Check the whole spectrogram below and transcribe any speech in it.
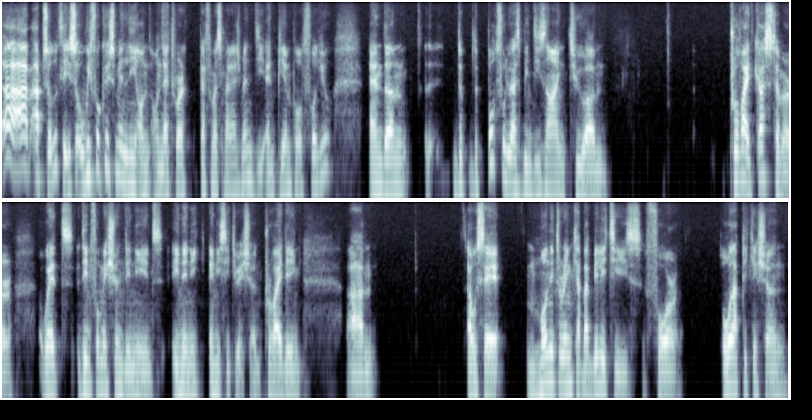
Uh, absolutely. So we focus mainly on, on network performance management, the NPM portfolio. And um, the, the portfolio has been designed to um, provide customer with the information they need in any any situation, providing, um, I would say, monitoring capabilities for all application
